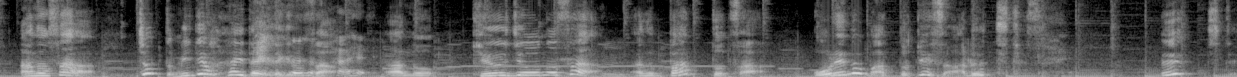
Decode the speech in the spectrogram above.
「あのさちょっっと見てもらいたいんだけどさ、はい。あの球場のさ、うん。あのバットさ俺のバットケースある?」っつってさ「え？っ?」つって。い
